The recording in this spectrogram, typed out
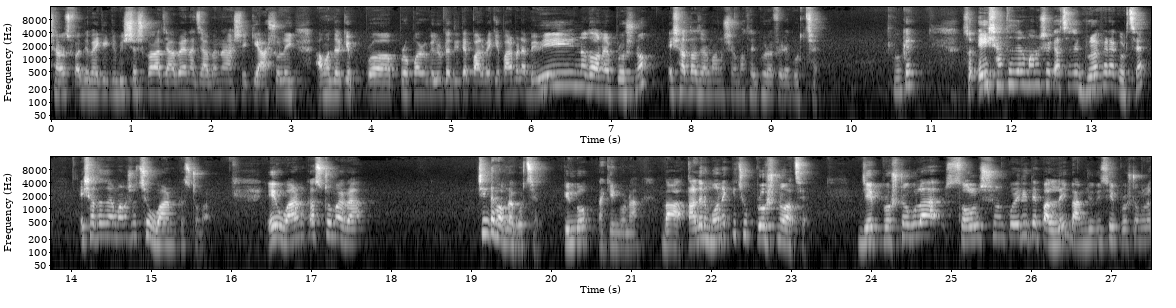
সারজ ফাদি ভাইকে কি বিশ্বাস করা যাবে না যাবে না, সে কি আসলেই আমাদেরকে প্রপার ভ্যালুটা দিতে পারবে কি পারবে না, বিভিন্ন ধরনের প্রশ্ন এই সাত হাজার মানুষের মাথায় ঘোরাফেরা করছে। ওকে সো এই সাত হাজার মানুষের কাছে যে ঘোরাফেরা করছে, এই সাত হাজার মানুষ হচ্ছে ওয়ার্ম কাস্টমার এই ওয়ার্ম কাস্টমাররা চিন্তা ভাবনা করছে, কিনবো না কিনবো না, বা তাদের মনে কিছু প্রশ্ন আছে। যে প্রশ্নগুলা সলিউশন করে দিতে পারলেই বা আমি যদি সেই প্রশ্নগুলো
